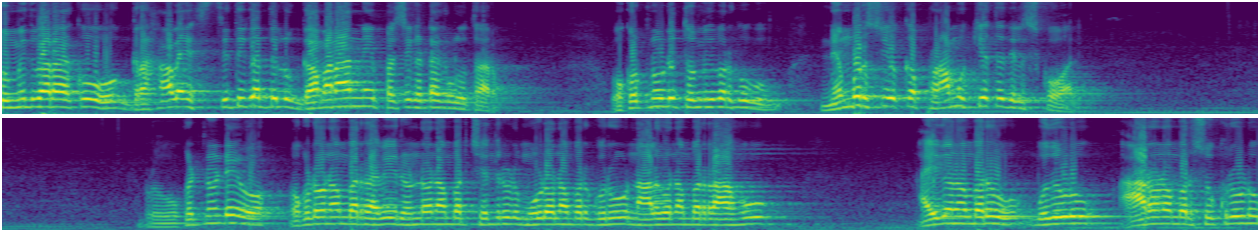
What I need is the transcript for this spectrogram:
తొమ్మిది వరకు గ్రహాల స్థితిగతులు గమనాన్ని పసిగట్టగలుగుతారు. ఒకటి నుండి తొమ్మిది వరకు నెంబర్స్ యొక్క ప్రాముఖ్యత తెలుసుకోవాలి. ఇప్పుడు ఒకటి నుండి ఒకటో నంబర్ రవి రెండో నంబర్ చంద్రుడు మూడో నంబర్ గురువు నాలుగో నంబర్ రాహు ఐదో నంబరు బుధుడు ఆరో నంబర్ శుక్రుడు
